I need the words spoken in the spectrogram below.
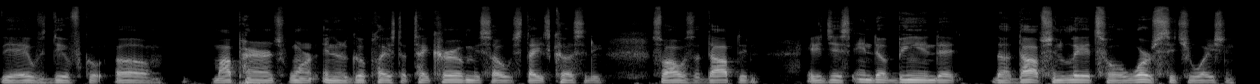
Yeah, it was difficult. Um, my parents weren't in a good place to take care of me, so state's custody. So I was adopted. It just ended up being that the adoption led to a worse situation.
